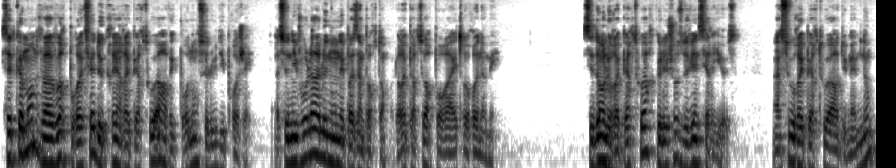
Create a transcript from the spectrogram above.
Cette commande va avoir pour effet de créer un répertoire avec pour nom celui du projet. À ce niveau-là, le nom n'est pas important, le répertoire pourra être renommé. C'est dans le répertoire que les choses deviennent sérieuses un sous-répertoire du même nom,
